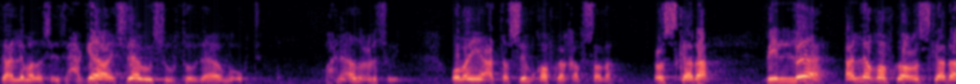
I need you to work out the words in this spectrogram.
Gaalnimada xaggee sideeba u suurtoodaa ma ogta? Waa aada u culus wey waman yactasim qofka qabsada cuskada. Billaah alle qofka cuskada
